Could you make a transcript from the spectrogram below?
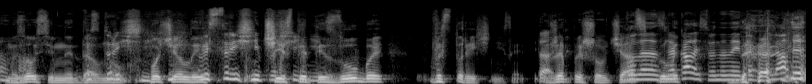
Ми зовсім недавно в почали в чистити площині. зуби в історичній. Так. Вже прийшов час. Вона коли... злякалась, вона не так глянули.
